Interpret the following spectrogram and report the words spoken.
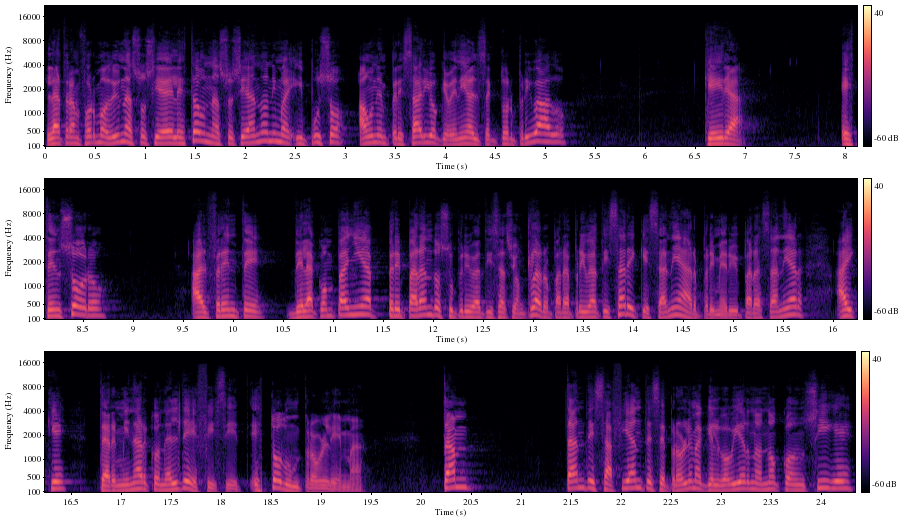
La transformó de una sociedad del Estado a una sociedad anónima y puso a un empresario que venía del sector privado, que era extensoro, al frente de la compañía preparando su privatización. Claro, para privatizar hay que sanear primero y para sanear hay que terminar con el déficit. Es todo un problema. Tan, tan desafiante ese problema que el gobierno no consigue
